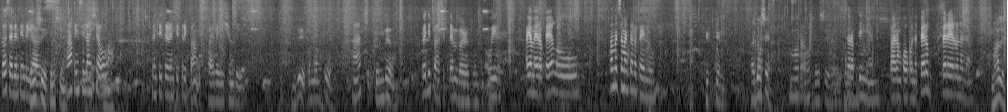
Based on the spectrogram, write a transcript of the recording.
Ito 17 reals. 15, 15. Ah, 15 lang siya oh. 2023 pa ang expiration date. Hindi, pan lang to. Ha? September. Pwede pa September. Uy. Ayan, may Rapello. How much naman ito Rapello? 15. Ah, 12. Mura oh. 12. ah, Sarap din yan. Parang coconut. Pero Ferrero na lang. Mahal eh.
